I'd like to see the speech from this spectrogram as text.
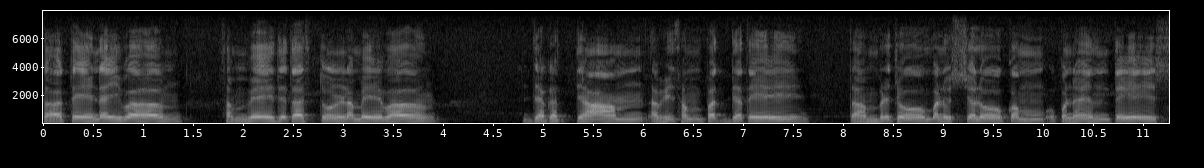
स तेन संवेदितस्तूर्णमेव जगत्याम अभिसंपद्यते तमृचो मनुष्यलोकम उपनयन्ते स।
